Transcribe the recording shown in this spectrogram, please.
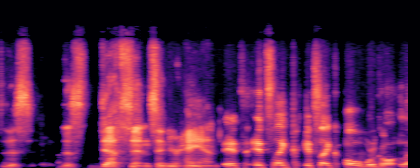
this this death sentence in your hand. It's it's like it's like oh we're going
